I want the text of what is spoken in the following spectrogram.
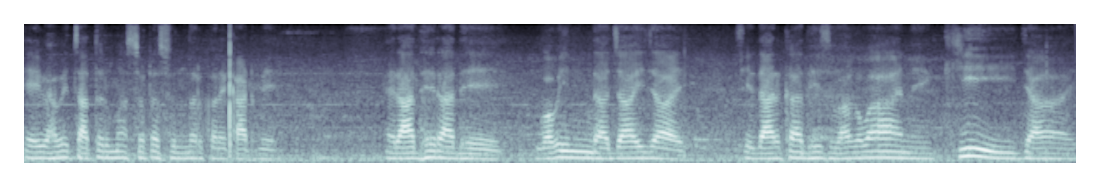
এইভাবে চাতুর্মাস্যটা সুন্দর করে কাটবে। রাধে রাধে। গোবিন্দ, জয় জয়। শ্রী দ্বারকাধীশ ভগবান কি জয়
